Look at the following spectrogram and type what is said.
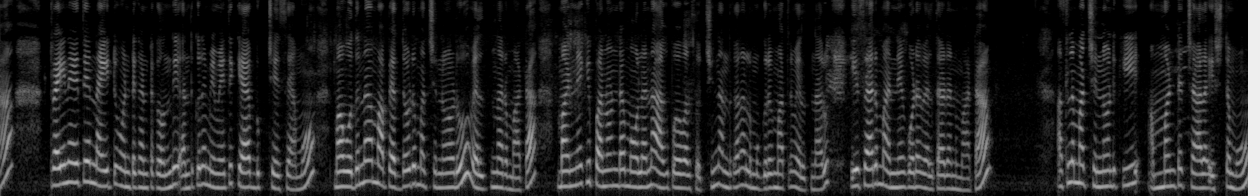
ట్రైన్ అయితే నైట్ ఒంటి గంటకు ఉంది. అందుకనే మేమైతే క్యాబ్ బుక్ చేసాము మా వదిన మా పెద్దోడు మా చిన్నోడు వెళ్తున్నారన్నమాట. మా అన్నయ్యకి పనుండ మూలన ఆగిపోవాల్సి వచ్చింది. అందుకని వాళ్ళు ముగ్గురు మాత్రం వెళ్తున్నారు. ఈసారి మా అన్నయ్య కూడా వెళ్తాడనమాట అసలు మా చిన్నోడికి అమ్మ అంటే చాలా ఇష్టము.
